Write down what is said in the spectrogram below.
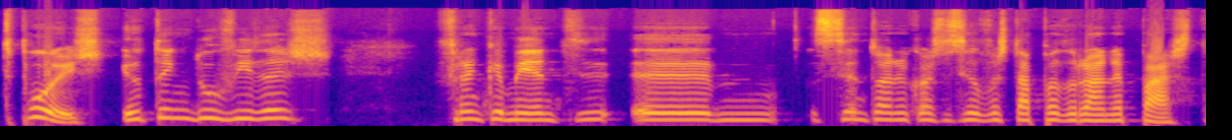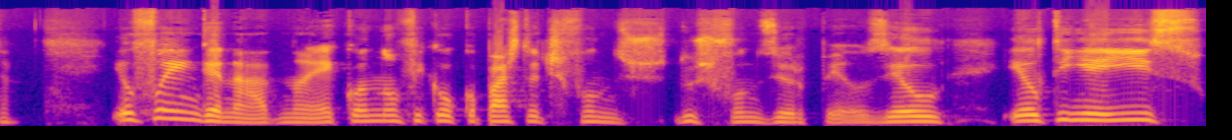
Depois, eu tenho dúvidas francamente, um, se António Costa Silva está para durar na pasta. Ele foi enganado, não é? Quando não ficou com a pasta dos fundos, dos fundos europeus. Ele, ele tinha isso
